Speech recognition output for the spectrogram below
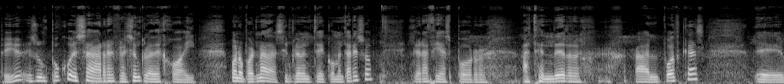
Pero es un poco esa reflexión que lo dejo ahí. Bueno, pues nada, simplemente comentar eso. Gracias por atender al podcast. Eh,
